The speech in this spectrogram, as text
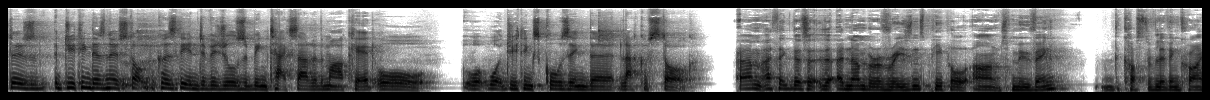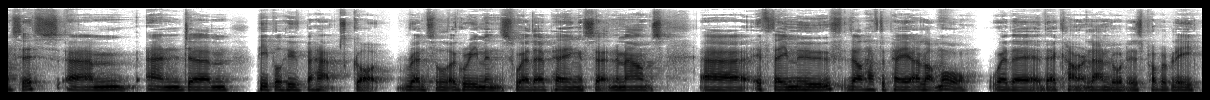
there's do you think there's no stock because the individuals are being taxed out of the market, or what, what do you think is causing the lack of stock? Um, I think there's a, a, number of reasons. People aren't moving, the cost of living crisis, um, and um, people who've perhaps got rental agreements where they're paying a certain amount. Uh, if they move, they'll have to pay a lot more, where their their current landlord is probably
